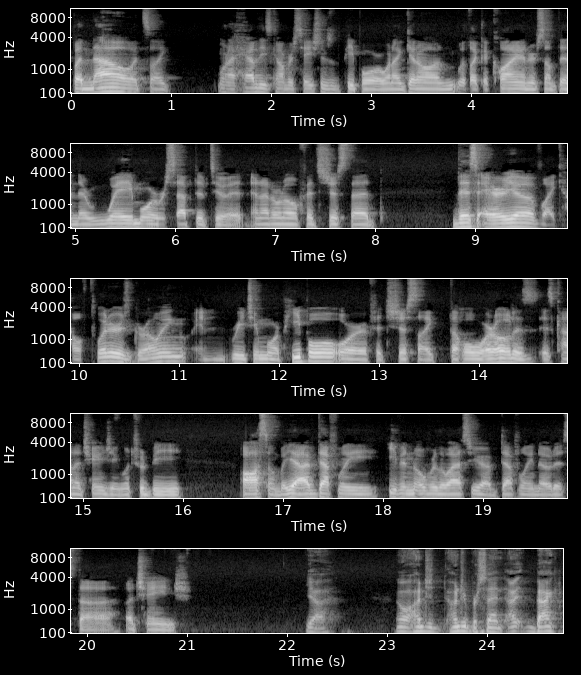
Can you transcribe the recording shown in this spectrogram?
But now it's like when I have these conversations with people or when I get on with like a client or something, they're way more receptive to it. And I don't know if it's just that this area of like health Twitter is growing and reaching more people, or if it's just like the whole world is, is kind of changing, which would be awesome. But yeah, I've definitely, even over the last year, I've definitely noticed uh, a change. Yeah. No, 100, 100%. Back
